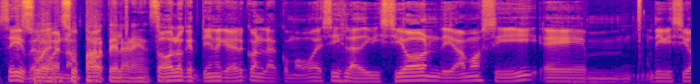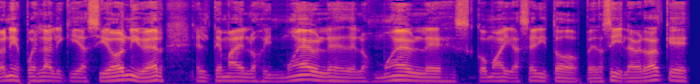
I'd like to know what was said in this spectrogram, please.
Sí, su, pero bueno, su parte de la herencia. todo lo que tiene que ver con la, como vos decís, la división, digamos, y eh, división y después la liquidación y ver el tema de los inmuebles, de los muebles, cómo hay que hacer y todo. Pero sí, la verdad que,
